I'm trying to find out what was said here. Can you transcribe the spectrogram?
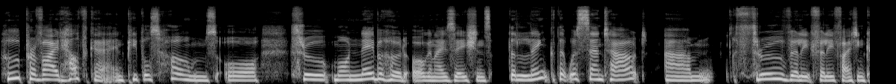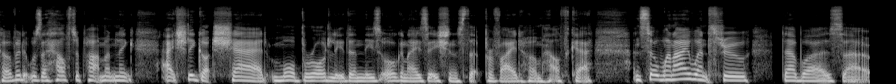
who provide healthcare in people's homes or through more neighborhood organizations. The link that was sent out um, through Philly, Philly Fighting COVID, it was a health department link, actually got shared more broadly than these organizations that provide home healthcare. And so when I went through, there was a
